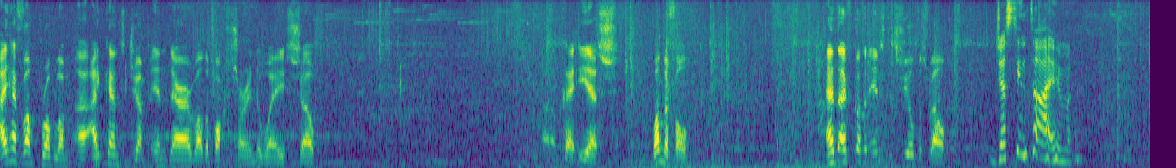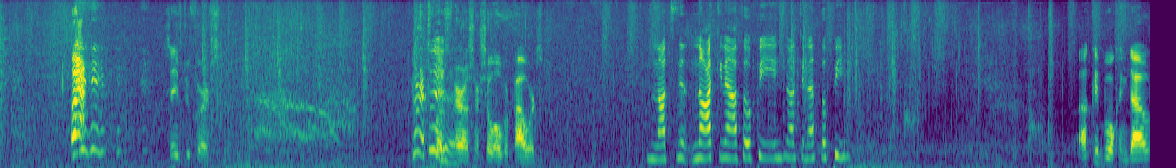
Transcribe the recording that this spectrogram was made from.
I have one problem. Uh, I can't jump in there while the boxes are in the way, so... Okay, yes. Wonderful. And I've got an instant shield as well. Just in time. Ah! Save you first. Your explosive Ooh. arrows are so overpowered. Not, not enough OP, not enough OP. I'll keep walking down.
